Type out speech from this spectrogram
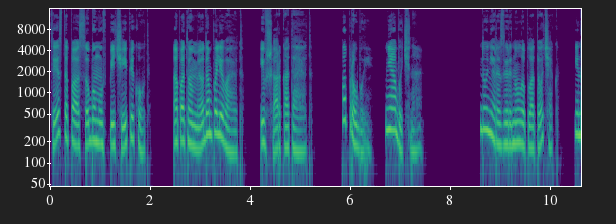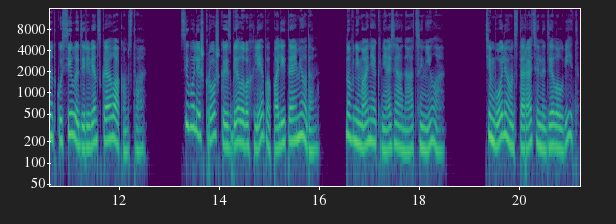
«Тесто по-особому в печи пекут, а потом медом поливают и в шар катают. Попробуй, необычно». Дуня развернула платочек и надкусила деревенское лакомство. Всего лишь крошка из белого хлеба, политая медом, но внимание князя она оценила. Тем более он старательно делал вид,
